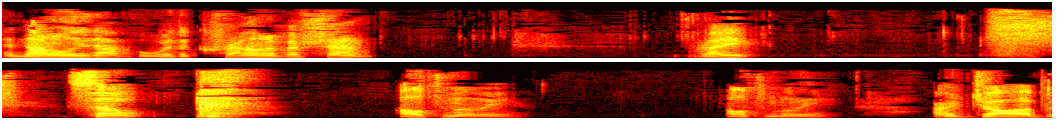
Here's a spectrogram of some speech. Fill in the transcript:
And not only that, but we're the crown of Hashem. Right? So ultimately, ultimately, our job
